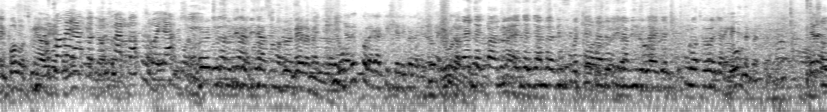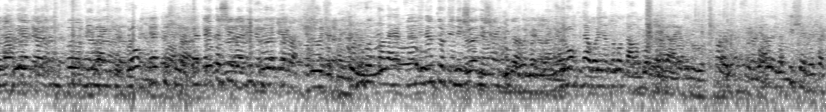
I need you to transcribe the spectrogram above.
Én Paloc Mihály A vagyok. kamerákat most már kapcsolják. A hölgyhöz, hogy ide vigyázzon a hölgy. Merre menjünk? Mindjárt egy kollégák kísérik önöket. Egy-egy pár, egy-egy ember visz, vagy két rendőr vigyen mindig egy-egy urat hölgyet, nem érkezünk föl mindenkit, jó? Kettesével vigyünk le Akkor nyugodtan lehet menni, nem történik semmi senkivel. Jó? Nehogy nem ott áll a. Hölgyek, kísérjétek.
